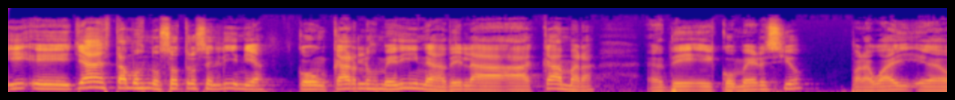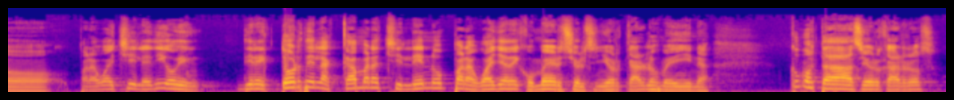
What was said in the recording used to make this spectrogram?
Y eh, ya estamos nosotros en línea con Carlos Medina de la Cámara de Comercio Paraguay, eh, Paraguay Chile. Digo bien, director de la Cámara Chileno Paraguaya de Comercio, el señor Carlos Medina. ¿Cómo está, señor Carlos?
